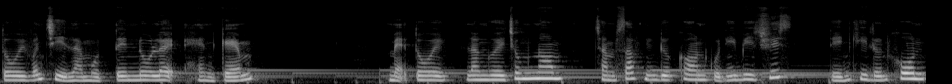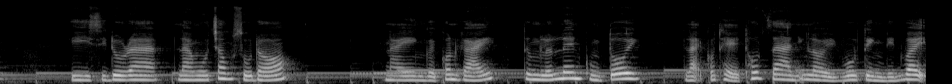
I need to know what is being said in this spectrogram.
tôi vẫn chỉ là một tên nô lệ hèn kém. Mẹ tôi là người trông nom, chăm sóc những đứa con của Dimitris đến khi lớn khôn. Isidora là một trong số đó. Này người con gái từng lớn lên cùng tôi lại có thể thốt ra những lời vô tình đến vậy.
